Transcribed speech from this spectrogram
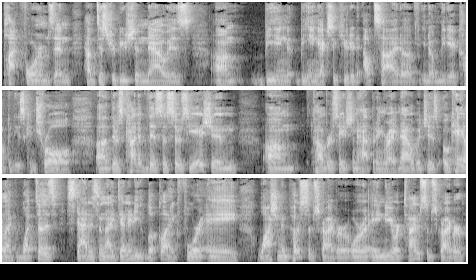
platforms and how distribution now is um, being being executed outside of you know media companies' control. Uh, there's kind of this association. Um, conversation happening right now, which is okay, like what does status and identity look like for a Washington Post subscriber or a New York Times subscriber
